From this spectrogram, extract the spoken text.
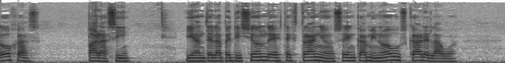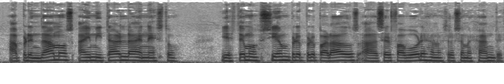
hojas para sí, y ante la petición de este extraño se encaminó a buscar el agua. Aprendamos a imitarla en esto, y estemos siempre preparados a hacer favores a nuestros semejantes.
